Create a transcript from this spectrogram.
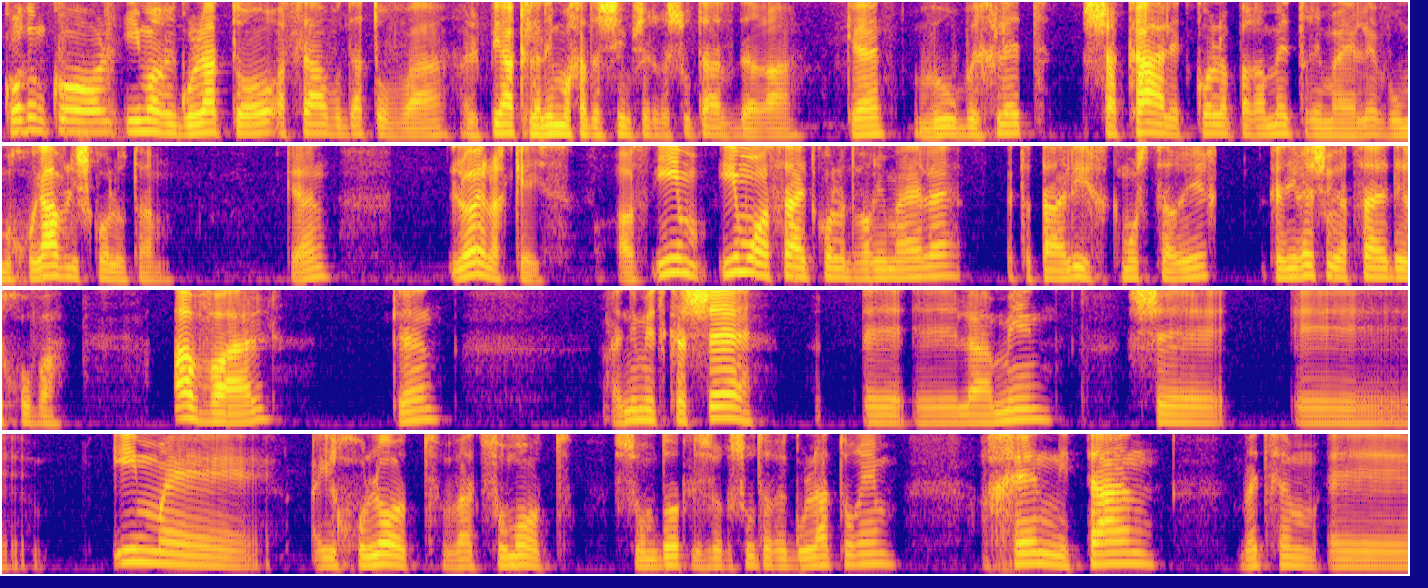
קודם כל, אם הרגולטור עשה עבודה טובה, על פי הכללים החדשים של רשות ההסדרה, כן? והוא בהחלט שקל את כל הפרמטרים האלה, והוא מחויב לשקול אותם, כן? לא יהיה לך קייס. אז אם, אם הוא עשה את כל הדברים האלה, את התהליך כמו שצריך, כנראה שהוא יצא ידי חובה. אבל, כן? אני מתקשה אה, אה, להאמין שאם אה, אה, היכולות והתשומות שעומדות לרשות הרגולטורים, אכן ניתן בעצם אה,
